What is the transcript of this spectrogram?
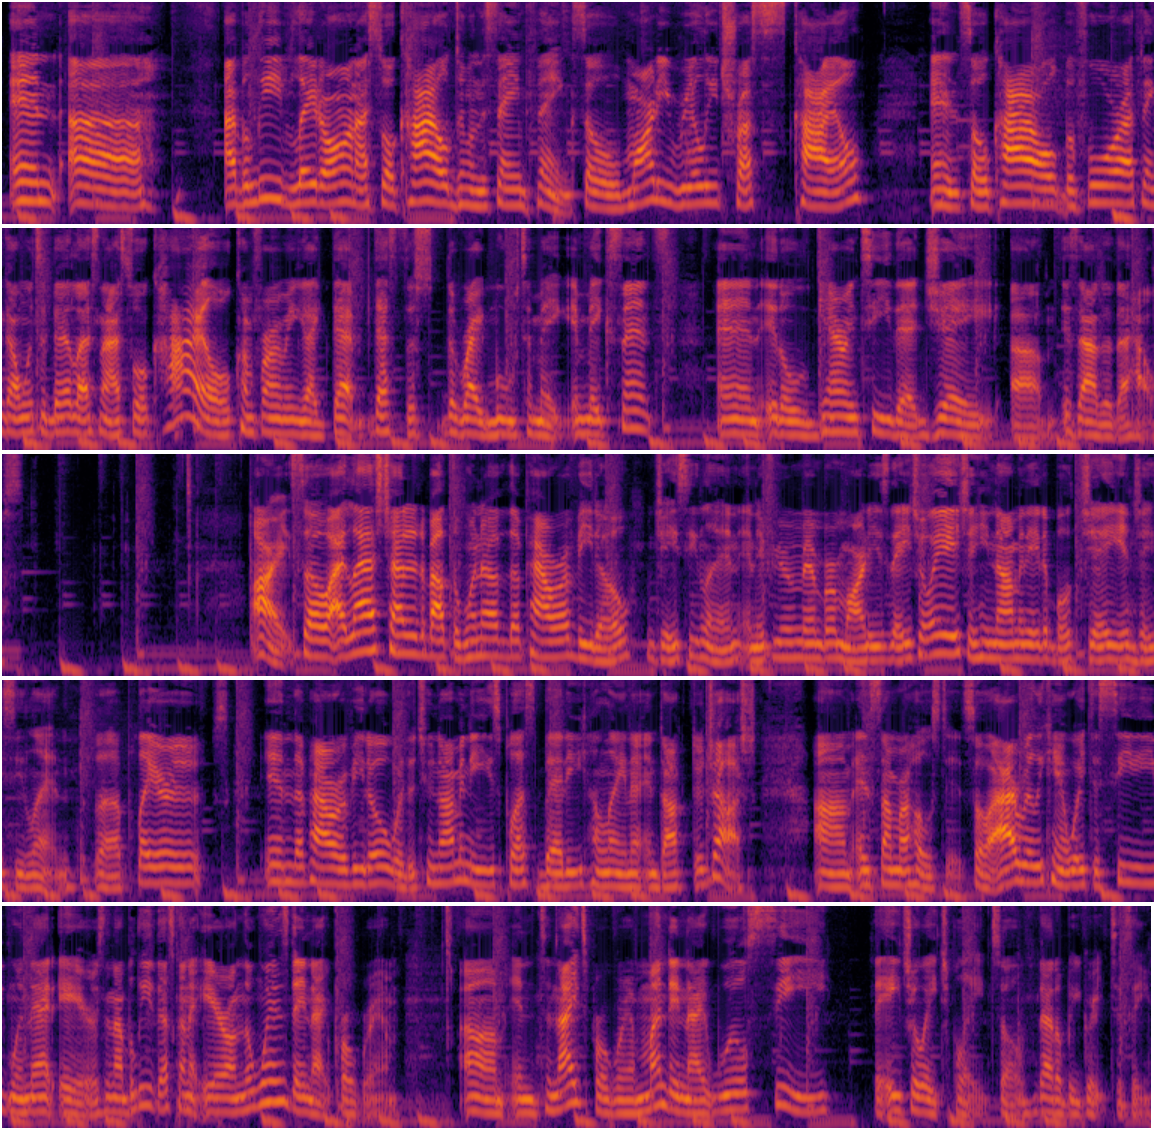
and uh, I believe later on I saw Kyle doing the same thing. So Marty really trusts Kyle. And so Kyle, before I think I went to bed last night, I saw Kyle confirming like that that's the the right move to make. It makes sense, and it'll guarantee that Jay um, is out of the house. All right, so I last chatted about the winner of the Power of Veto, JC Lynn. And if you remember, Marty's the HOH, and he nominated both Jay and JC Lynn. The players in the Power of Veto were the two nominees, plus Betty, Helena, and Dr. Josh. Um, and Summer hosted. So I really can't wait to see when that airs. And I believe that's going to air on the Wednesday night program. Um, in tonight's program, Monday night, we'll see the HOH played. So that'll be great to see.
